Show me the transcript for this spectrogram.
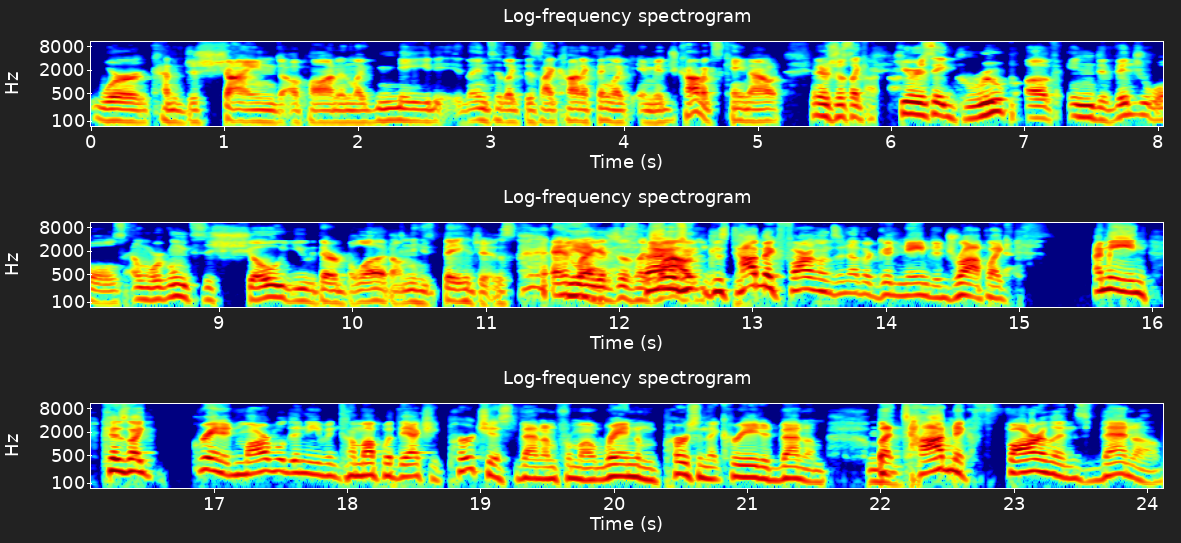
were kind of just shined upon and like made into like this iconic thing like image comics came out. And it was just like uh-huh. here's a group of individuals and we're going to show you their blood on these pages. And like it's just like wow. because Todd McFarlane's another good name to drop. Like, I mean, because like, granted, Marvel didn't even come up with. They actually purchased Venom from a random person that created Venom. But Todd McFarlane's Venom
